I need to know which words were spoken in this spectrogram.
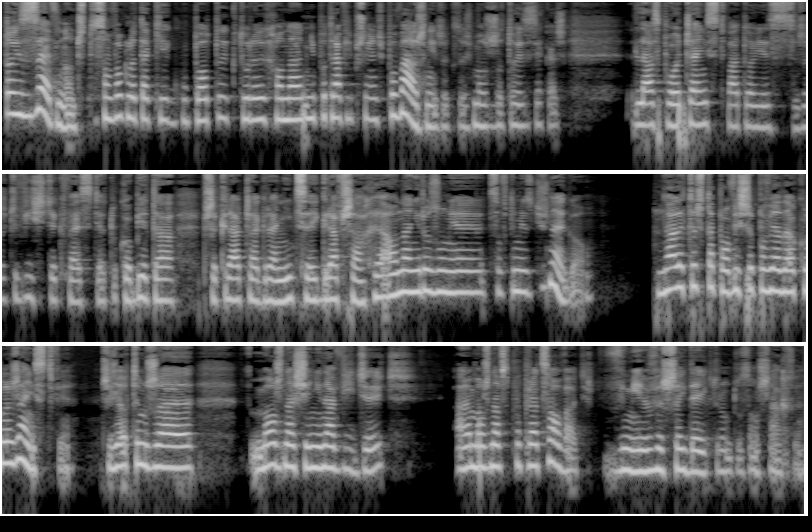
to jest z zewnątrz. To są w ogóle takie głupoty, których ona nie potrafi przyjąć poważnie, że ktoś może, że to jest jakaś dla społeczeństwa to jest rzeczywiście kwestia. Tu kobieta przekracza granice i gra w szachy, a ona nie rozumie, co w tym jest dziwnego. No ale też ta powieść opowiada o koleżeństwie, czyli o tym, że można się nienawidzić, ale można współpracować w imię wyższej idei, którą tu są szachy.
